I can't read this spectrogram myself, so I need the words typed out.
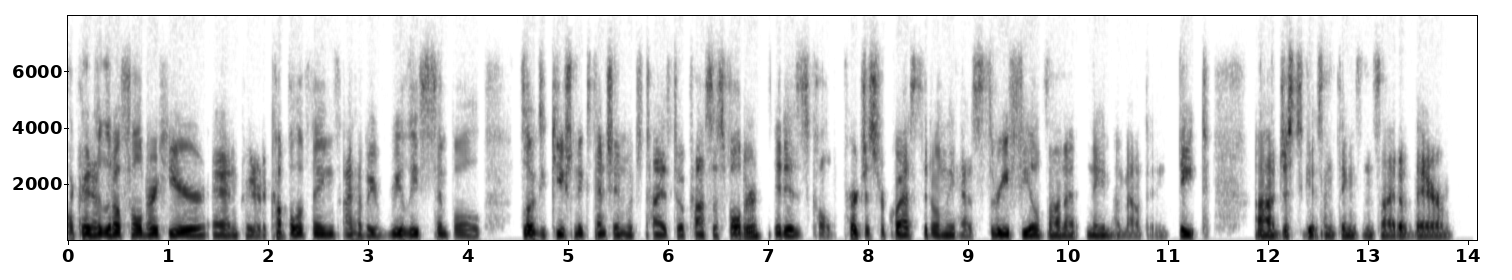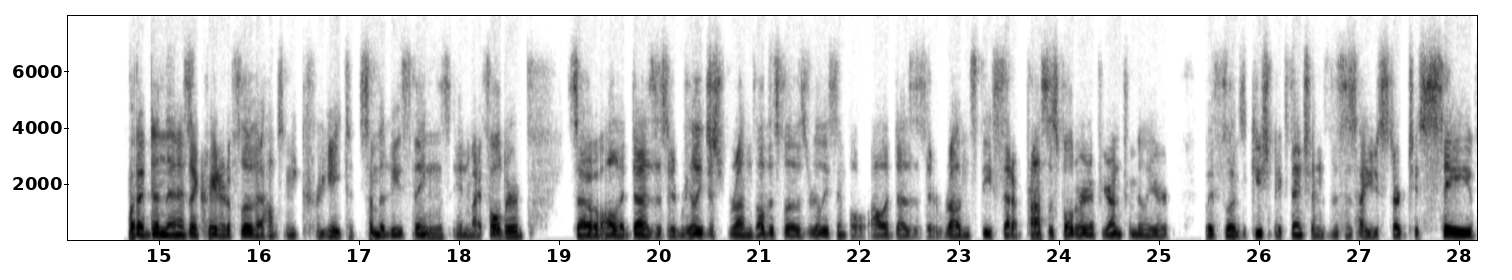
I created a little folder here and created a couple of things. I have a really simple flow execution extension, which ties to a process folder. It is called purchase request. It only has three fields on it, name, amount, and date, uh, just to get some things inside of there. What I've done then is I created a flow that helps me create some of these things in my folder. So all it does is it really just runs, all this flow is really simple. All it does is it runs the setup process folder. And if you're unfamiliar with flow execution extensions, this is how you start to save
